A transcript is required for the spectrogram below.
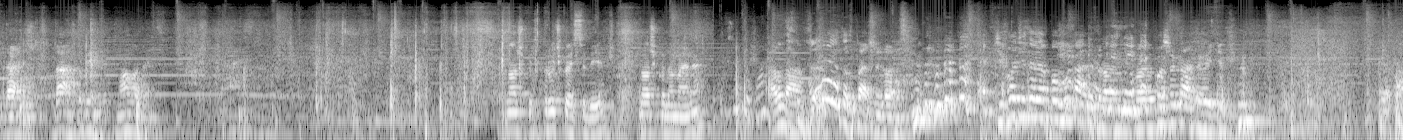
закидаєш. Так, туди. Молодець. Ножку ручкою сюди, ножку на мене. Так, я тут перший зараз. Чи хочете помукати трохи, пошукати вихід? Я сам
